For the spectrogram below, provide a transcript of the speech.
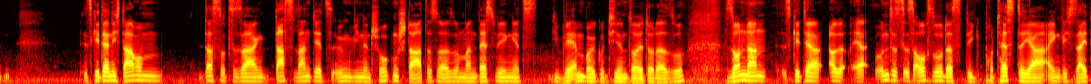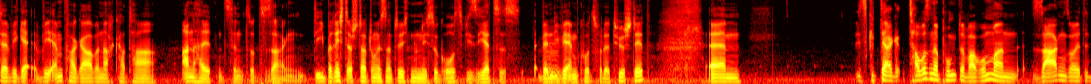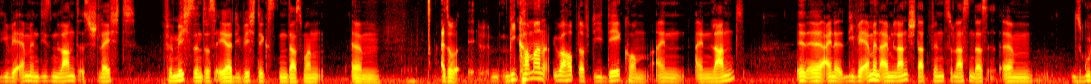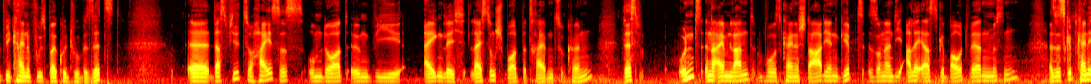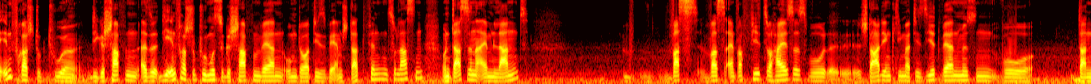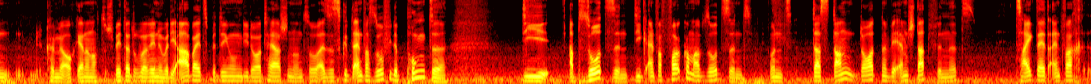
es geht ja nicht darum, dass sozusagen das Land jetzt irgendwie ein Schurkenstaat ist oder so und man deswegen jetzt die WM boykottieren sollte oder so, sondern es geht ja, also, ja, und es ist auch so, dass die Proteste ja eigentlich seit der WM-Vergabe nach Katar anhaltend sind sozusagen. Die Berichterstattung ist natürlich nur nicht so groß, wie sie jetzt ist, wenn die Mhm. WM kurz vor der Tür steht. Ähm, es gibt ja tausende Punkte, warum man sagen sollte, die WM in diesem Land ist schlecht. Für mich sind es eher die wichtigsten, dass man, ähm, also wie kann man überhaupt auf die Idee kommen, ein, ein Land, äh, eine, die WM in einem Land stattfinden zu lassen, das ähm, so gut wie keine Fußballkultur besitzt, äh, das viel zu heiß ist, um dort irgendwie eigentlich Leistungssport betreiben zu können. Des, und in einem Land, wo es keine Stadien gibt, sondern die alle erst gebaut werden müssen. Also es gibt keine Infrastruktur, die geschaffen, also die Infrastruktur musste geschaffen werden, um dort diese WM stattfinden zu lassen. Und das in einem Land, was, was einfach viel zu heiß ist, wo äh, Stadien klimatisiert werden müssen, wo dann können wir auch gerne noch später drüber reden, über die Arbeitsbedingungen, die dort herrschen und so. Also es gibt einfach so viele Punkte, die absurd sind, die einfach vollkommen absurd sind. Und dass dann dort eine WM stattfindet, zeigt halt einfach,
